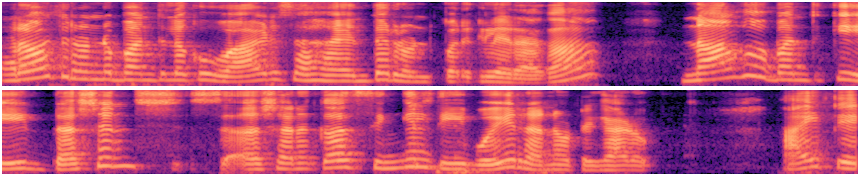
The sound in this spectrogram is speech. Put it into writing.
తర్వాత రెండు బంతులకు వాడి సహాయంతో రెండు పరుగులే రాగా నాలుగో బంతికి డషన్ శనక సింగిల్ తీయబోయి రన్అట్ అయ్యాడు. అయితే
